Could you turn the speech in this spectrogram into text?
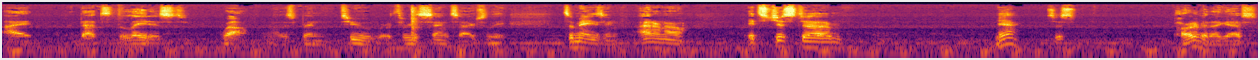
I that's the latest. Well, there's been two or three since actually. It's amazing. I don't know. It's just, um, yeah, it's just part of it, I guess.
